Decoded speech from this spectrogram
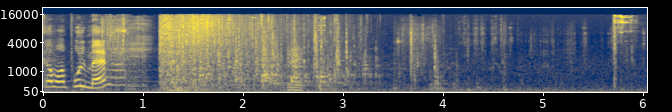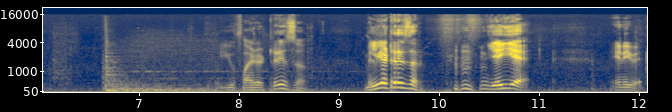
Come on, pull, man. Great. You find a treasure मिल गया ट्रेजर यही है एनी anyway.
